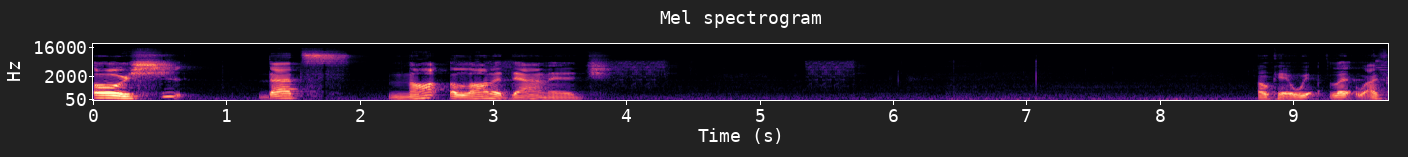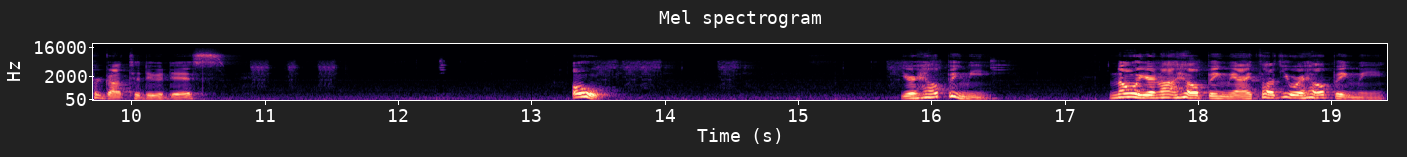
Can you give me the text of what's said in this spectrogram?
Oh sh... That's not a lot of damage. Okay, we let, I forgot to do this. Oh! You're helping me. No, you're not helping me. I thought you were helping me.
